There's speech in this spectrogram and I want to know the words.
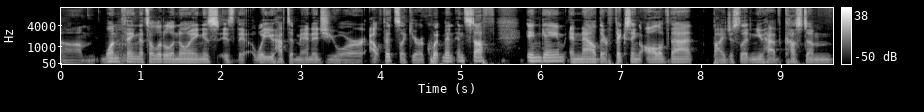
Um, one mm. thing that's a little annoying is is the way you have to manage your outfits like your equipment and stuff in game and now they're fixing all of that by just letting you have custom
